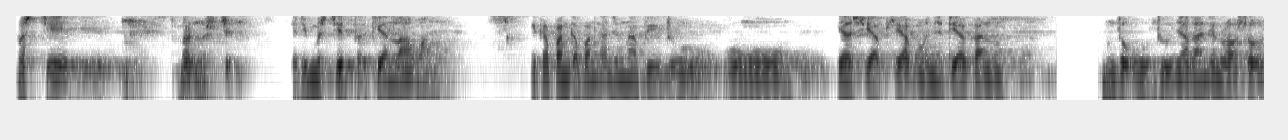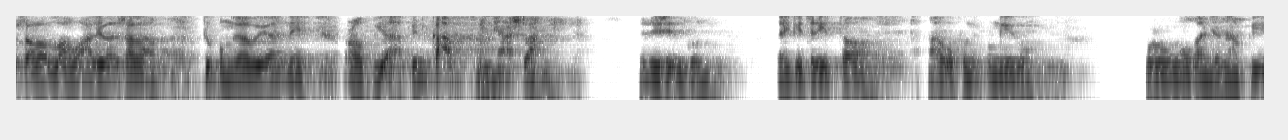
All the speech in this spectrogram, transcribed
masjid, masjid. Jadi masjid bagian lawang. Ini kapan-kapan kancing Nabi itu wungu, ya siap-siap menyediakan untuk wudhunya kanjeng Rasul Sallallahu Alaihi Wasallam itu penggaweannya Rabi'ah bin Kaab bin Aslami. Jadi sini Lagi cerita, aku bengi-bengi krungu Kanjeng Nabi.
